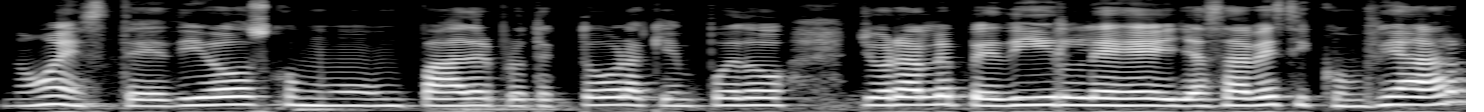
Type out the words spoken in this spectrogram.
¿no? Este Dios como un padre protector a quien puedo llorarle, pedirle, ya sabes, y confiar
